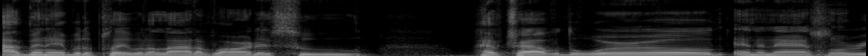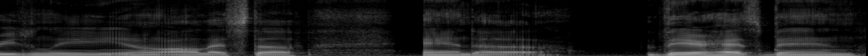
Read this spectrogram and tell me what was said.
I've been able to play with a lot of artists who have traveled the world, international, regionally, you know, all that stuff. And uh, there has been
